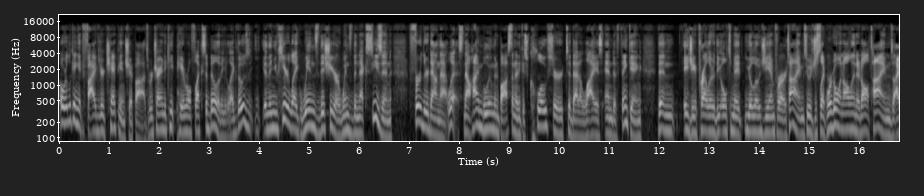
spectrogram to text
oh, we're looking at five year championship odds. We're trying to keep payroll flexibility. Like those, and then you hear like wins this year or wins the next season further down that list. Now, Chaim Bloom in Boston, I think, is closer to that Elias end of thinking than AJ Preller, the ultimate YOLO GM for our times, who's just like, we're going all in at all times. I,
